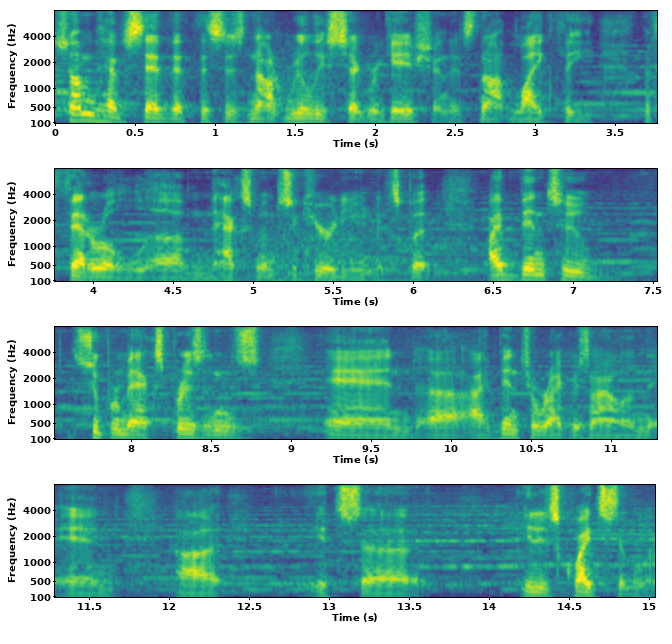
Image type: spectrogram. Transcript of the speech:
Some have said that this is not really segregation. It's not like the, the federal um, maximum security units. But I've been to Supermax prisons and uh, I've been to Rikers Island and uh, it's, uh, it is quite similar.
